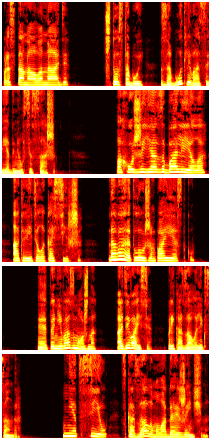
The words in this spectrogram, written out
простонала Надя. «Что с тобой?» — заботливо осведомился Саша. «Похоже, я заболела», — ответила кассирша. «Давай отложим поездку». «Это невозможно. Одевайся», — приказал Александр. «Нет сил», — сказала молодая женщина.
